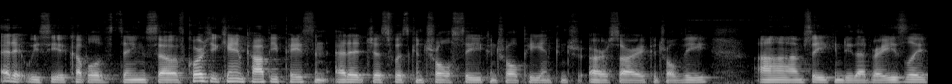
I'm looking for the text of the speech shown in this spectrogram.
edit, we see a couple of things. So of course you can copy, paste, and edit just with Control C, Control P, and Control, or sorry, Control V. Um, so you can do that very easily.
